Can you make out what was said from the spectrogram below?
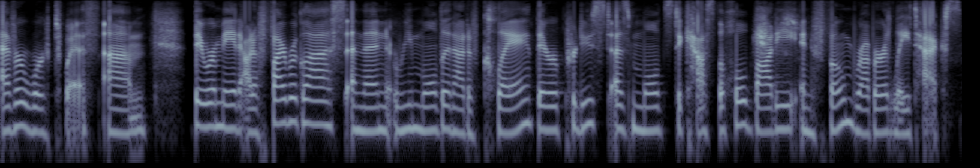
ever worked with. Um, they were made out of fiberglass and then remolded out of clay. They were produced as molds to cast the whole body in foam rubber latex.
